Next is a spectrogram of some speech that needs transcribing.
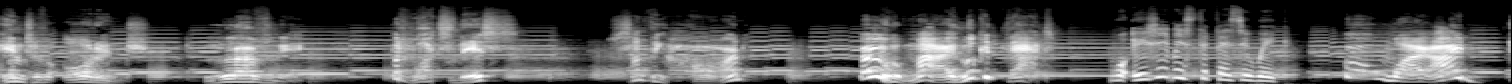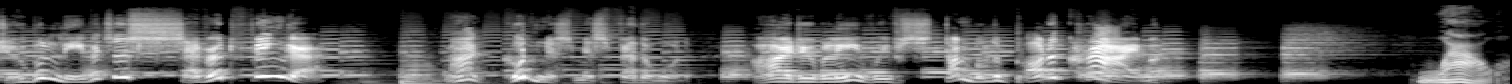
hint of orange. Lovely. But what's this? Something hard? Oh my, look at that! What is it, Mr. Fezziwhig? Oh, why, I do believe it's a severed finger. My goodness, Miss Featherwood, I do believe we've stumbled upon a crime. Wow.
